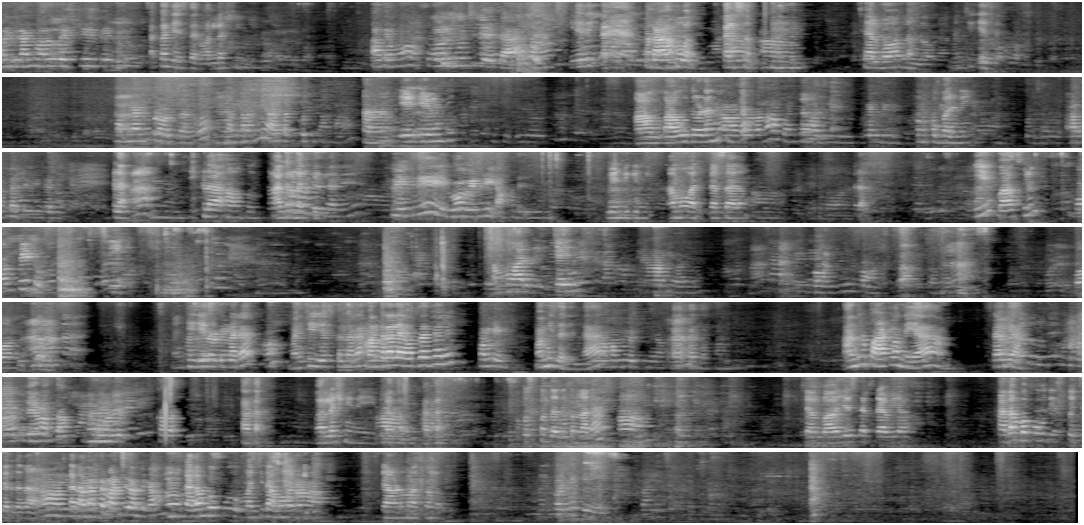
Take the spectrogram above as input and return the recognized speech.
బాగుందిరా ఆరింటి గంట మొదలు పెట్టి పెట్టి చక్కగా చేస్తారు వరలక్ష్మి. అదేమో ఫోన్ చూసి చేసా. ఏది? కలిసం. చాలా బాగుంది అందులో చేశారు. మమ్మీ అని ఇప్పుడు వచ్చారు ఏమిటి ఆవు ఆవు దూడను? కొంచెం అది వెండి. ఆగపత్తి ఇక్కడ. ఇక్కడ అగరబత్తి. వెండి గిన్నె అమ్మవారి ప్రసాదం. ఈ బాక్సులు? స్వీట్. అమ్మవారికి చైన్ బాగుంది. మంచిగా చేసుకున్నారా? మంచిగా చేసుకున్నారా? మంత్రాలు ఎవరు చదివారు? మమ్మీ. మమ్మీ చదివిందా. అందులో పాటలు ఉన్నాయా? శ్రవ్య. కథ. వరలక్ష్మి వ్రతం కథ. పుస్తకం చదువుకున్నారా? చాలా బాగా చేశారు శ్రావ్య. కదంబ పువ్వు తీసుకొచ్చారు కదా?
